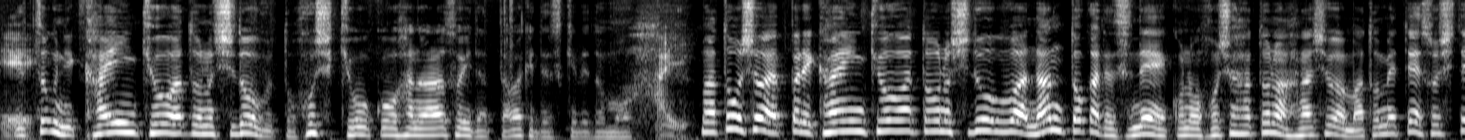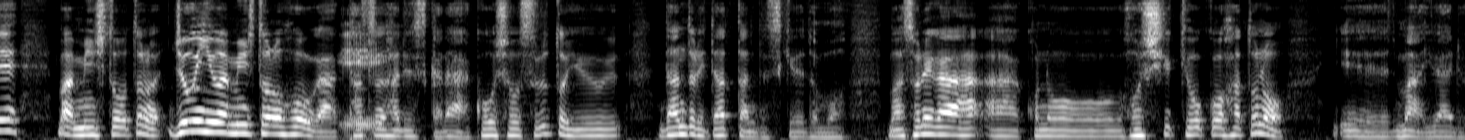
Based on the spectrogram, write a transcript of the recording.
えー、特に下院共和党の指導部と保守強硬派の争いだったわけですけれども、はい、まあ、当初はやっぱり下院共和党の指導部はなんとかですねこの保守派との話をまとめてそしてまあ民主党との上院は民主党の方が多数派ですから、交渉するという段取りだったんですけれども、まあ、それがあこの保守強硬派とのえーまあ、いわゆる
